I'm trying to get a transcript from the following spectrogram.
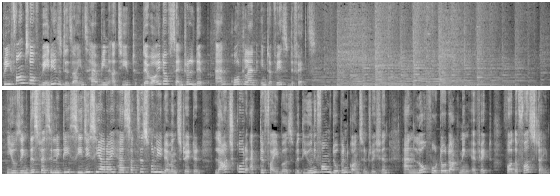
Preforms of various designs have been achieved devoid of central dip and core-clad interface defects. Using this facility, CGCRI has successfully demonstrated large core active fibers with uniform dopant concentration and low photo darkening effect for the first time.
